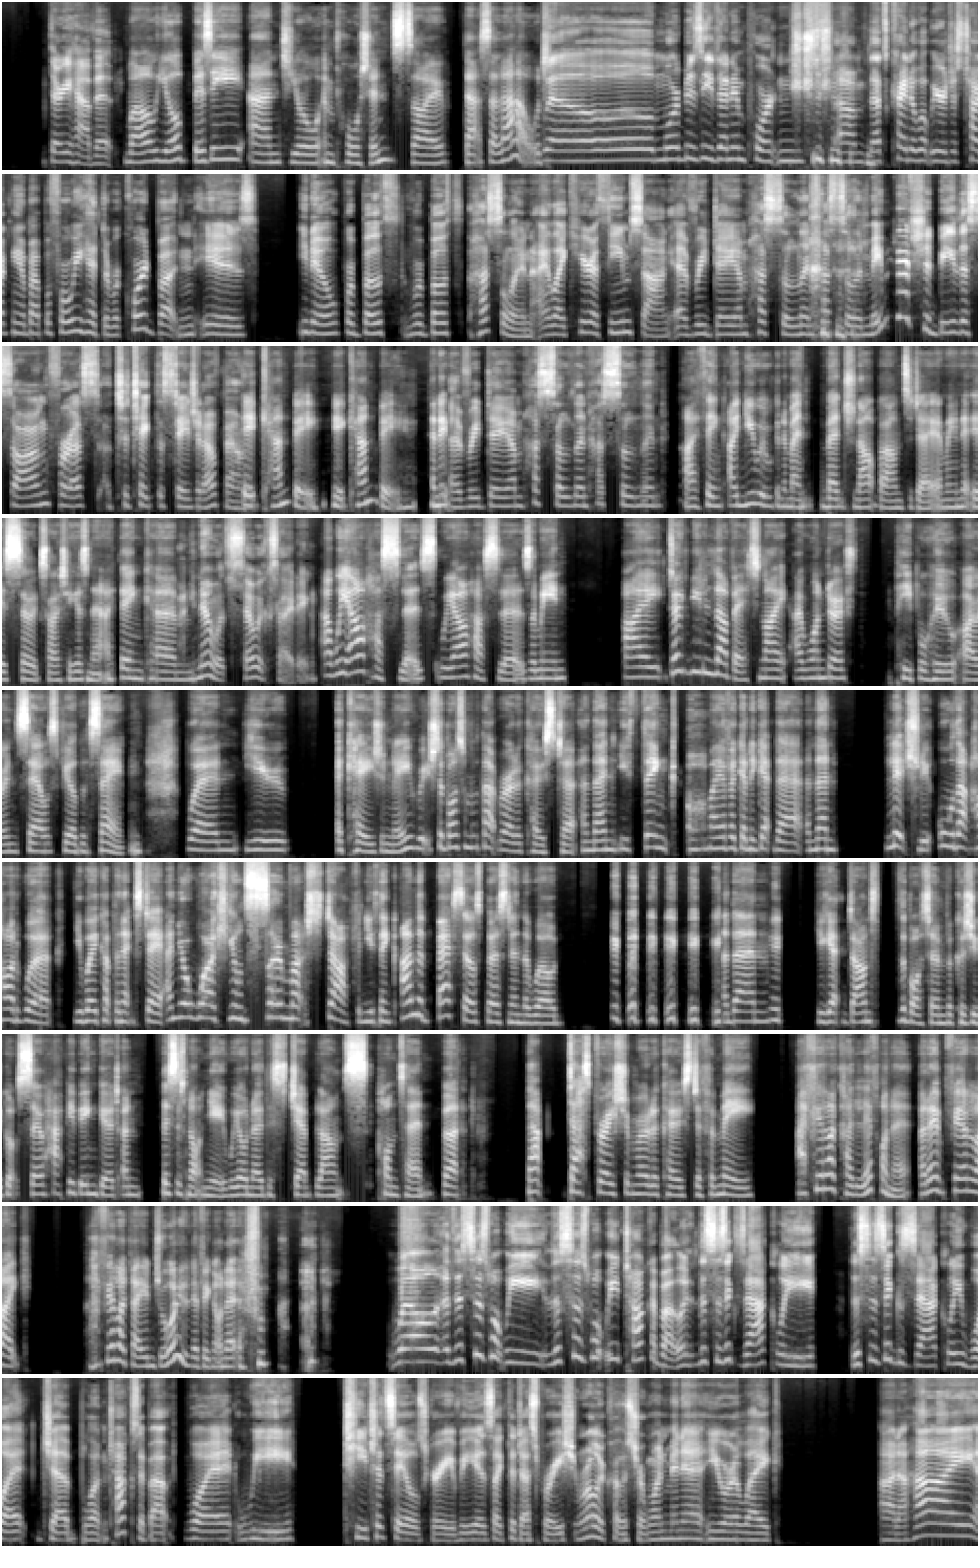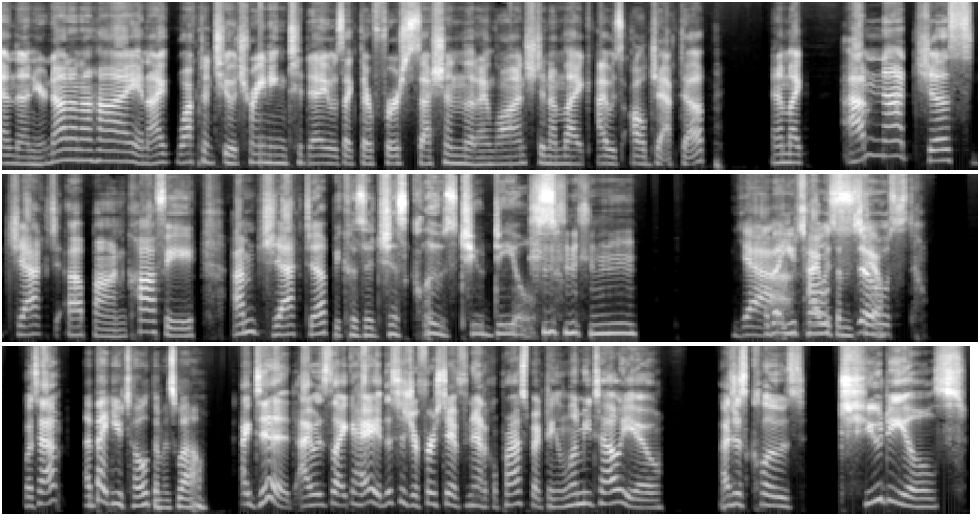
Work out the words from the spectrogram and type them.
there you have it. Well, you're busy and you're important, so that's allowed. Well, more busy than important. um, that's kind of what we were just talking about before we hit the record button. Is you know we're both we're both hustling. I like hear a theme song every day. I'm hustling, hustling. Maybe that should be the song for us to take the stage at Outbound. it can be. It can be. And it, every day I'm hustling, hustling. I think I knew we were going to men- mention Outbound today. I mean, it is so exciting, isn't it? I think um, You know, it's so exciting. And we are hustlers. We are hustlers. I mean, I don't you love it? And I, I wonder if people who are in sales feel the same when you occasionally reach the bottom of that roller coaster and then you think, oh, am I ever going to get there? And then literally all that hard work, you wake up the next day and you're working on so much stuff and you think, I'm the best salesperson in the world. and then you get down to the bottom because you got so happy being good. And this is not new. We all know this Jeb Blount's content, but that desperation roller coaster for me, I feel like I live on it. I don't feel like I feel like I enjoy living on it. Well, this is what we this is what we talk about. Like, This is exactly this is exactly what Jeb Blount talks about. What we teach at Sales Gravy is like the desperation roller coaster. One minute you are like on a high and then you're not on a high. And I walked into a training today. It was like their first session that I launched. And I'm like, I was all jacked up. And I'm like, I'm not just jacked up on coffee. I'm jacked up because it just closed two deals. yeah. I bet you I told them so too. st- What's that? I bet you told them as well. I did. I was like, hey, this is your first day of fanatical prospecting. And let me tell you, I just closed two deals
